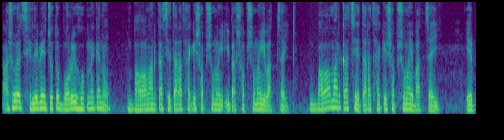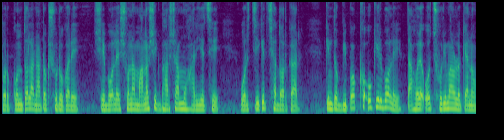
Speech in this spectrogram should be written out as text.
আসলে ছেলে মেয়ে যত বড়ই হোক না কেন, বাবা মার কাছে তারা থাকে সবসময় বা সবসময়ই বাচ্চাই। বাবা মার কাছে তারা থাকে সবসময় বাচ্চাই। এরপর কুন্তলা নাটক শুরু করে। সে বলে, সোনা মানসিক ভারসাম্য হারিয়েছে। ওর চিকিৎসা দরকার। কিন্তু বিপক্ষ উকিল বলে, তাহলে ও ছুরি মারলো কেন?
